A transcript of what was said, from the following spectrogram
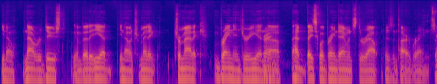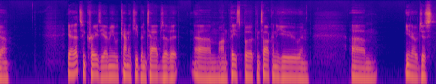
you know, now reduced. But he had, you know, a traumatic, traumatic brain injury and Right. uh, had basically brain damage throughout his entire brain. So, Yeah. Yeah, that's crazy. I mean, we're kind of keeping tabs of it um, on Facebook and talking to you and, um, you know, just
